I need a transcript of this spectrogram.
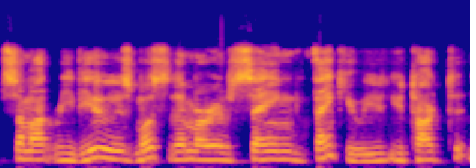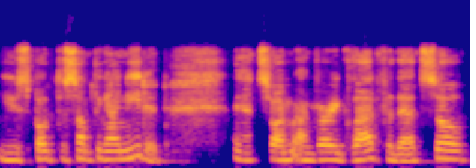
some odd reviews, most of them are saying thank you. You, you talked, to, you spoke to something I needed, and so I'm I'm very glad for that. So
